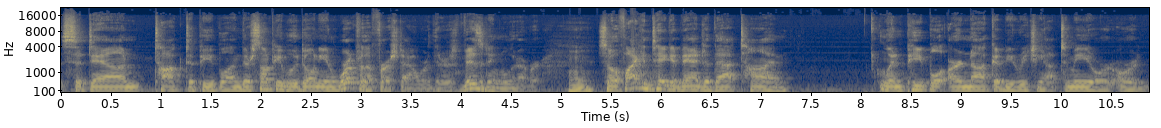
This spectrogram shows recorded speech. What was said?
sit down, talk to people, and there's some people who don't even work for the first hour. They're just visiting or whatever. Mm-hmm. So if I can take advantage of that time when people are not going to be reaching out to me or, or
